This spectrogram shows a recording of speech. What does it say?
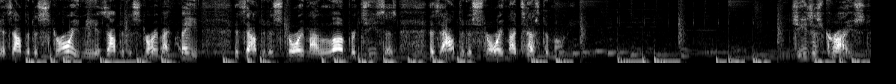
It's out to destroy me. It's out to destroy my faith. It's out to destroy my love for Jesus. It's out to destroy my testimony. Jesus Christ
